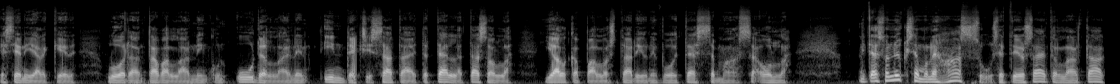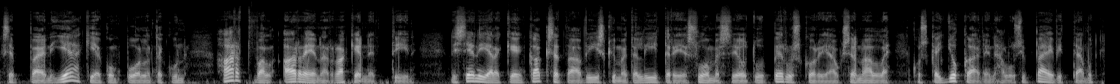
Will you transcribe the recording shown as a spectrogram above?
ja sen jälkeen luodaan tavallaan niin kuin uudenlainen indeksi 100, että tällä tasolla jalkapallostadioni voi tässä maassa olla niin tässä on yksi semmoinen hassuus, että jos ajatellaan taaksepäin jääkiekon puolelta, kun Hartwall Areena rakennettiin, niin sen jälkeen 250 liiteriä Suomessa joutui peruskorjauksen alle, koska jokainen halusi päivittää, mutta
